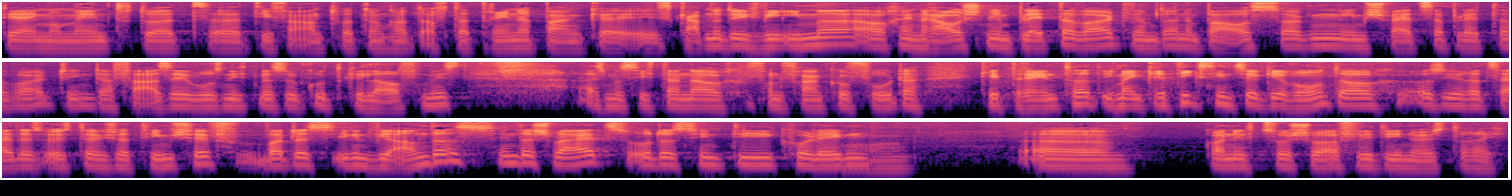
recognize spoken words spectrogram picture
der im Moment dort äh, die Verantwortung hat auf der Trainerbank. Äh, es gab natürlich wie immer auch ein Rauschen im Blätterwald. Wir haben da ein paar Aussagen im Schweizer Blätterwald in der Phase, wo es nicht mehr so gut gelaufen ist, als man sich dann auch von Franco Foda getrennt hat. Ich meine, Kritik sind Sie ja gewohnt, auch aus Ihrer Zeit als österreichischer Teamchef. War das irgendwie anders in der Schweiz oder sind die Kollegen äh, gar nicht so scharf wie die in Österreich.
